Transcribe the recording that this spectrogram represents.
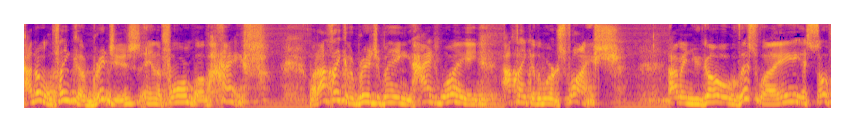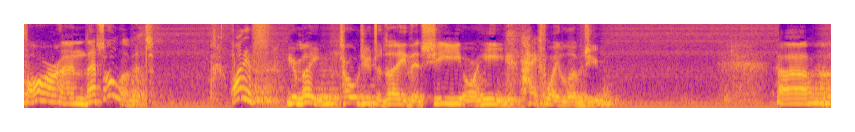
I don't think of bridges in the form of half. When I think of a bridge being halfway, I think of the word splash. I mean, you go this way, it's so far, and that's all of it. What if your mate told you today that she or he halfway loved you? Uh,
